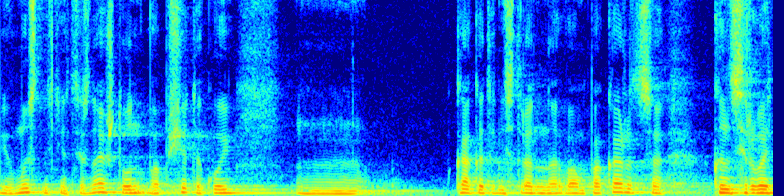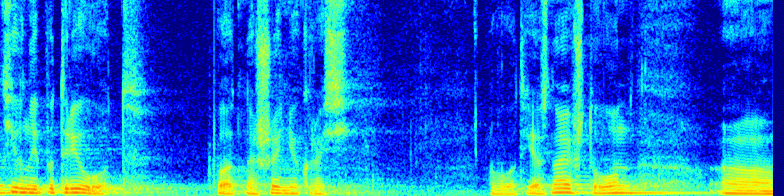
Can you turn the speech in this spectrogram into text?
и в мыслях нет. Я знаю, что он вообще такой, как это ни странно вам покажется, консервативный патриот по отношению к России. Вот. Я знаю, что он э,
